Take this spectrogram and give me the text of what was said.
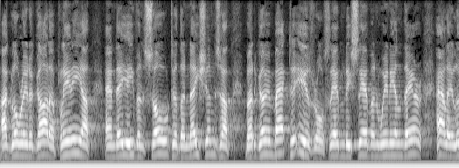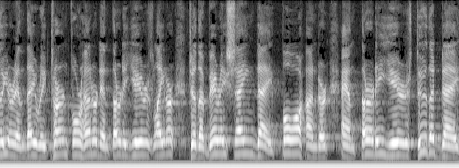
uh, glory to God, of plenty. Uh, and they even sold to the nations. Uh, but going back to Israel, 77 went in there, hallelujah, and they returned 430 years later to the very same day, 430 years to the day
